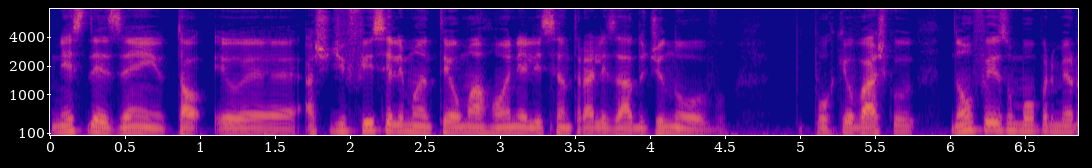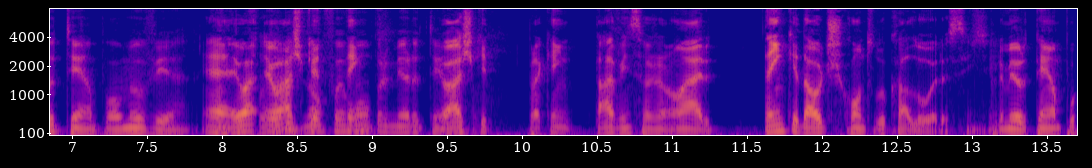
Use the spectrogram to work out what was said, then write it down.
nesse desenho, tal, eu é, acho difícil ele manter o Marrone ali centralizado de novo. Porque o Vasco não fez um bom primeiro tempo, ao meu ver. É, eu, eu acho que não foi tem- um bom primeiro tempo. Eu acho que pra quem tava em São Januário, tem que dar o desconto do calor, assim. Primeiro tempo,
